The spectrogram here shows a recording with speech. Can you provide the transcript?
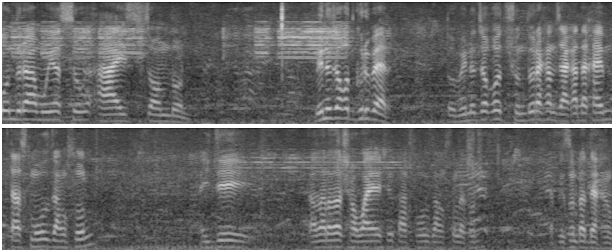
বন্ধুরা, মুই আসুং আইস চন্দন। বিনু জগৎ ঘুরবার তো বিনু জগৎ সুন্দর এখন জায়গা দেখাইম, তাজমহল জাংশন এই যে দাদা দাদা সবাই এসে তাজমহল জাংশন এখন। পেছনটা দেখাম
